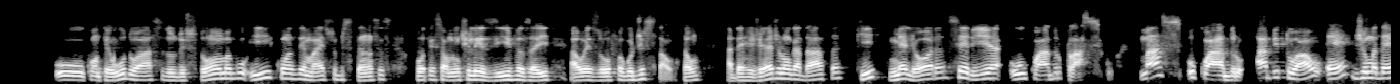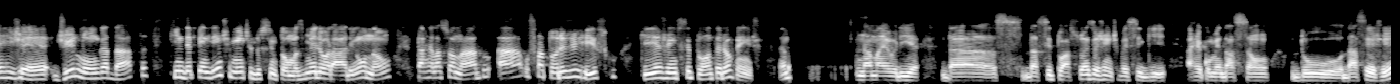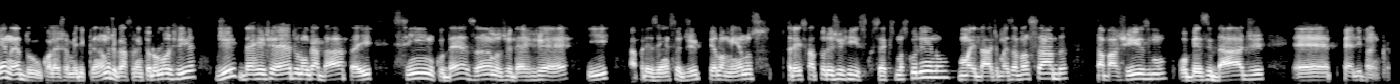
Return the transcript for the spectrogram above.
o conteúdo ácido do estômago e com as demais substâncias potencialmente lesivas aí ao esôfago distal. Então, a DRG de longa data que melhora seria o quadro clássico. Mas o quadro habitual é de uma DRGE de longa data, que independentemente dos sintomas melhorarem ou não, está relacionado aos fatores de risco que a gente citou anteriormente. Né? Na maioria das, das situações, a gente vai seguir a recomendação do, da CG, né, do Colégio Americano de Gastroenterologia, de DRGE de longa data, aí 5, 10 anos de DRGE e a presença de pelo menos três fatores de risco: sexo masculino, uma idade mais avançada, tabagismo, obesidade, é, pele branca.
